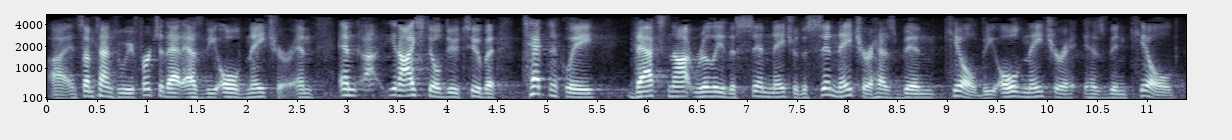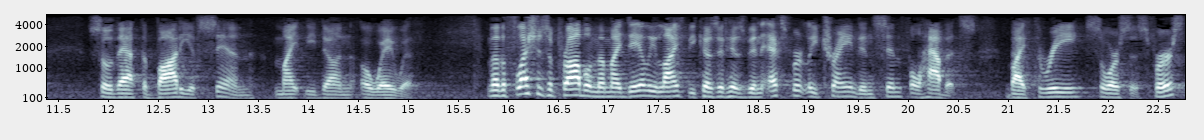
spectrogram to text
Uh, and sometimes we refer to that as the old nature. And, and uh, you know, I still do too, but technically, that's not really the sin nature. The sin nature has been killed. The old nature has been killed so that the body of sin might be done away with. Now, the flesh is a problem in my daily life because it has been expertly trained in sinful habits by three sources. First,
